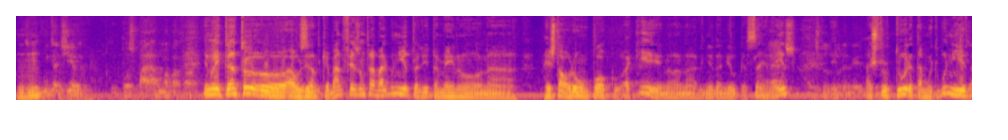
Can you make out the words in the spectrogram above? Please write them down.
Uhum. Muito antiga. Do Poço Parado, Mocotó. E, no entanto, a usina do Quebrado fez um trabalho bonito ali também, no, na, restaurou um pouco aqui no- na Avenida Nilo Peçanha, não é isso? A estrutura dele. A estrutura está muito bonita,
